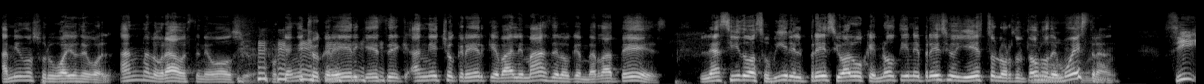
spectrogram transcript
Amigos uruguayos de Gol, han malogrado este negocio porque han hecho creer que este, han hecho creer que vale más de lo que en verdad es. Le ha sido a subir el precio algo que no tiene precio y esto los resultados lo demuestran. man. Sí,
